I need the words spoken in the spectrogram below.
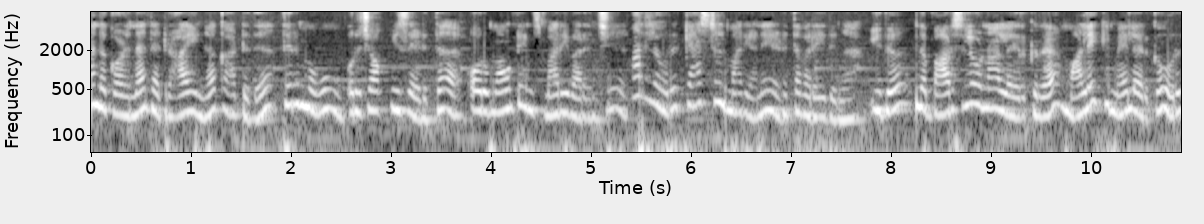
அந்த குழந்தை அந்த டிராயிங்க காட்டுது. திரும்பவும் ஒரு சாக் பீஸ் எடுத்து ஒரு மவுண்டன்ஸ் மாதிரி வரைஞ்சு அதுல ஒரு கேஸ்டல் மாதிரியான இடத்த வரையுதுங்க. இது இந்த பார்சிலோனால இருக்கிற மலைக்கு மேல இருக்க ஒரு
